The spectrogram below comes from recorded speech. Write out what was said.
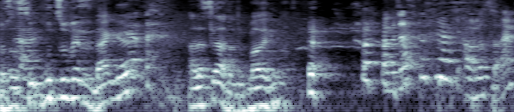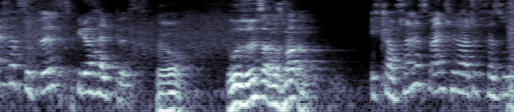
das ist Total. gut zu wissen, danke. Ja. Alles klar, dann mach ich. Aber das Gefühl habe ich auch, dass du einfach so bist, wie du halt bist. ja. Du sollst anders machen. Ich glaube schon, dass manche Leute versucht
